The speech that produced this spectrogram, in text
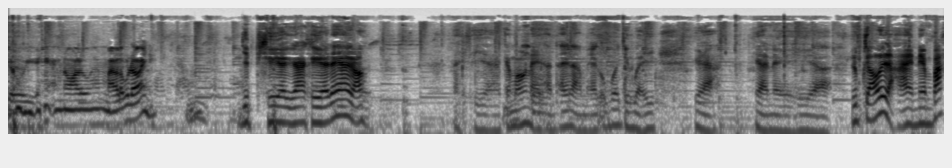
xôi ăn no luôn mà lâu đói nè Vịt khìa, gà khìa đấy hả? Đây, thì à, cái món này thành thấy là mẹ cũng có chuẩn bị gà. Gà này thì à, lúc chối là hai anh em bắt.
